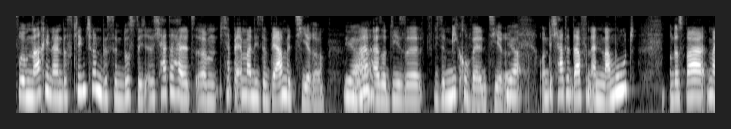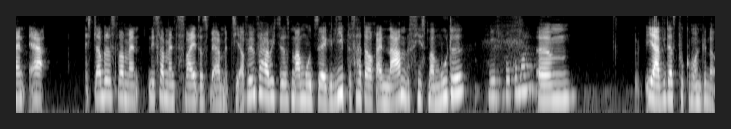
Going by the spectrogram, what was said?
so im Nachhinein, das klingt schon ein bisschen lustig. Also ich hatte halt, ähm, ich habe ja immer diese Wärmetiere. Ja. Ne? Also diese, diese Mikrowellentiere. Ja. Und ich hatte davon einen Mammut. Und das war mein ich glaube, das war mein, das war mein zweites Wärmetier. Auf jeden Fall habe ich dieses Mammut sehr geliebt. Es hatte auch einen Namen, es hieß Mammudel. Wie das Pokémon? Ähm, ja, wie das Pokémon, genau.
